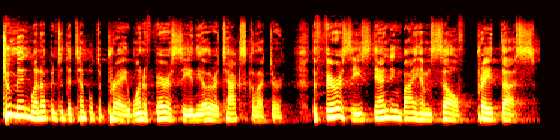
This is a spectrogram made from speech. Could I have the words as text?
Two men went up into the temple to pray, one a Pharisee and the other a tax collector. The Pharisee, standing by himself, prayed thus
